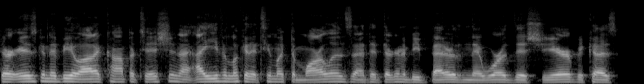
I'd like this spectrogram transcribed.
there is going to be a lot of competition. I, I, even look at a team like the Marlins, and I think they're going to be better than they were this year because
